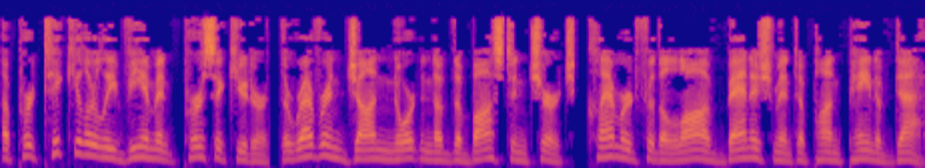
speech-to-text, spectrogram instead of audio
A particularly vehement persecutor, the Reverend John Norton of the Boston Church, clamored for the law of banishment upon pain of death.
